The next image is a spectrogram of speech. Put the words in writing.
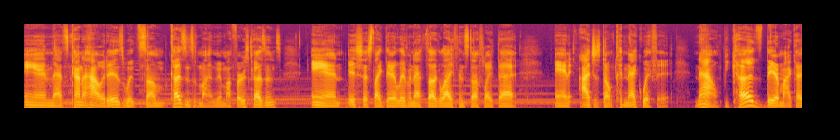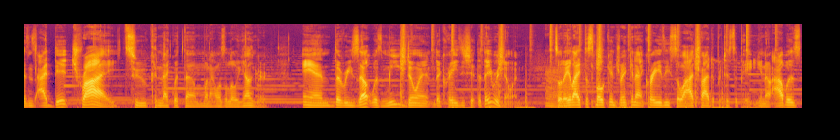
And that's kind of how it is with some cousins of mine. They're my first cousins. And it's just like they're living that thug life and stuff like that. And I just don't connect with it. Now, because they're my cousins, I did try to connect with them when I was a little younger. And the result was me doing the crazy shit that they were doing. So mm. they like to smoke and drinking that crazy. So I tried to participate. You know, I was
